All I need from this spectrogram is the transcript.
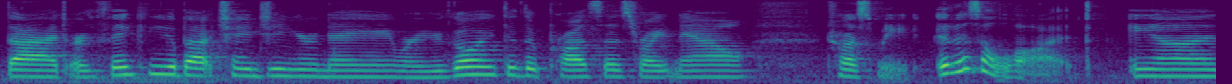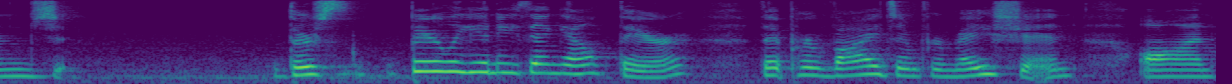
that are thinking about changing your name or you're going through the process right now. Trust me, it is a lot, and there's barely anything out there that provides information on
